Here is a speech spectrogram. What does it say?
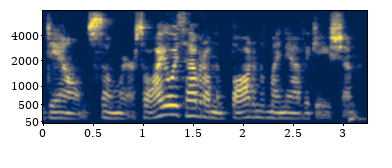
down somewhere. So I always have it on the bottom of my navigation.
